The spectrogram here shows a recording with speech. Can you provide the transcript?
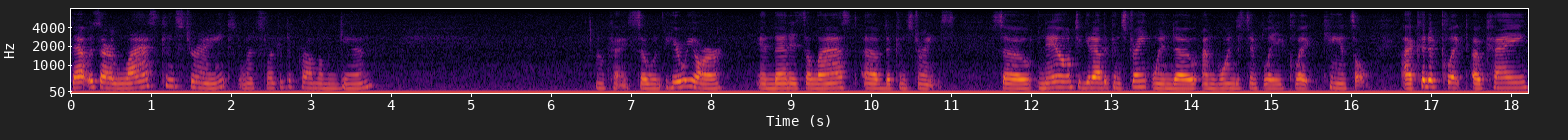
that was our last constraint. Let's look at the problem again. Okay so here we are and that is the last of the constraints. So now to get out of the constraint window I'm going to simply click cancel. I could have clicked OK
